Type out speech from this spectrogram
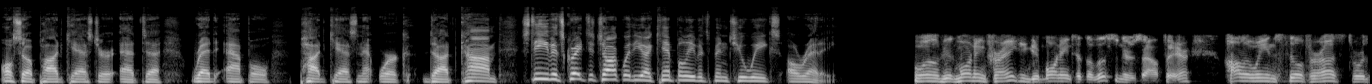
also a podcaster at uh, Red Apple. Steve, it's great to talk with you. I can't believe it's been two weeks already. Well, good morning, Frank, and good morning to the listeners out there. Halloween still for us toward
